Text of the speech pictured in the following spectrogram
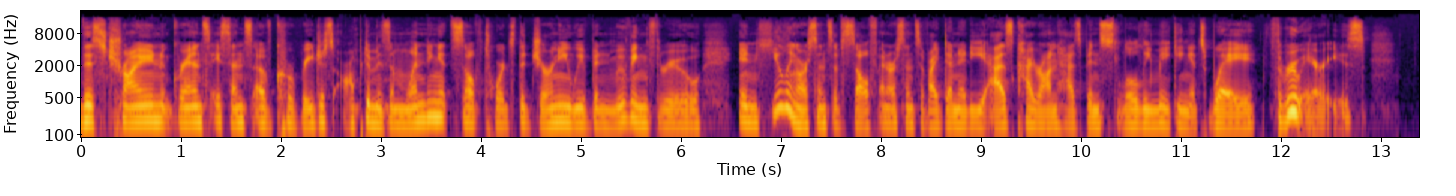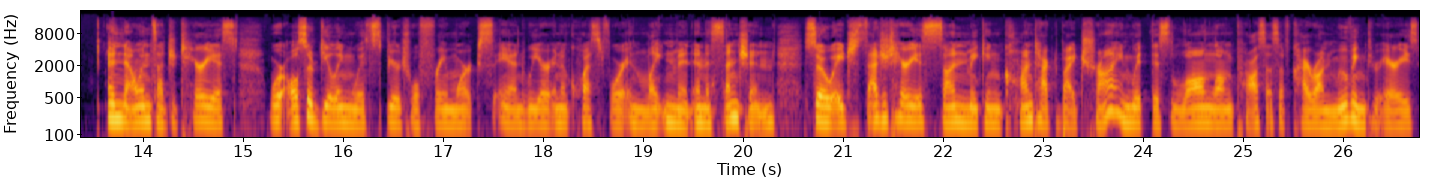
This trine grants a sense of courageous optimism, lending itself towards the journey we've been moving through in healing our sense of self and our sense of identity as Chiron has been slowly making its way through Aries. And now in Sagittarius, we're also dealing with spiritual frameworks and we are in a quest for enlightenment and ascension. So, a Sagittarius sun making contact by trine with this long, long process of Chiron moving through Aries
